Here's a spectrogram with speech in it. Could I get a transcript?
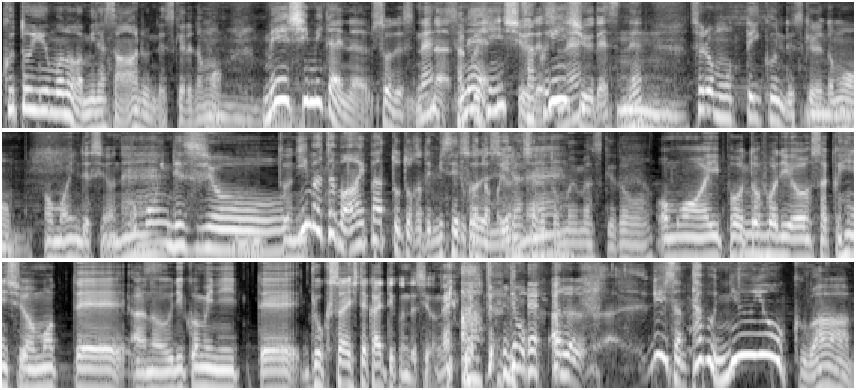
クというものが皆さんあるんですけれども、うん。名刺みたいなそうですね。な作品集ですね。作品集ですね、うん。それを持っていくんですけれども、うん。重いんですよね。重いんですよ。今多分 iPad とかで見せる方もいらっしゃると思いますけど。重いポートフォリオ、作品集を持ってあの売り込みに行って玉砕して帰っていくんですよね。あでもあのリュウジさん多分ニューヨークは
